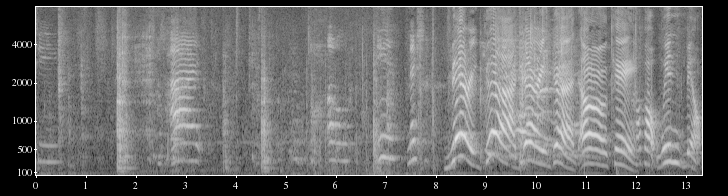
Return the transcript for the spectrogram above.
T I O N nation. Very good, very good. Okay. How about windmill?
